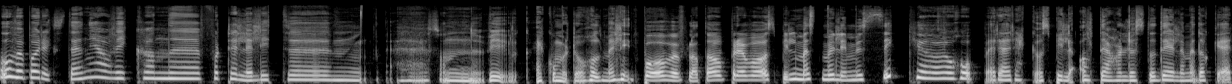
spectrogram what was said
Ove Borreksten, ja, vi kan uh, fortelle litt uh, sånn vi, Jeg kommer til å holde meg litt på overflata og prøve å spille mest mulig musikk, og håper jeg rekker å spille alt jeg har lyst til å dele med dere.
